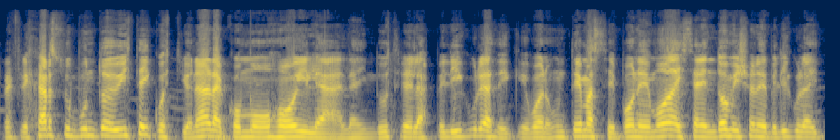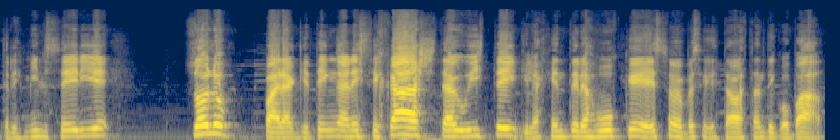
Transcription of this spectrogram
reflejar su punto de vista y cuestionar a cómo hoy la, la industria de las películas, de que bueno, un tema se pone de moda y salen 2 millones de películas y 3.000 series, solo para que tengan ese hashtag, ¿viste? Y que la gente las busque, eso me parece que está bastante copado.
